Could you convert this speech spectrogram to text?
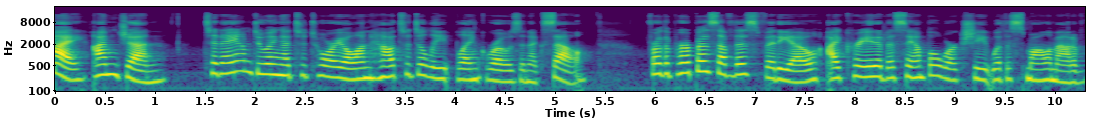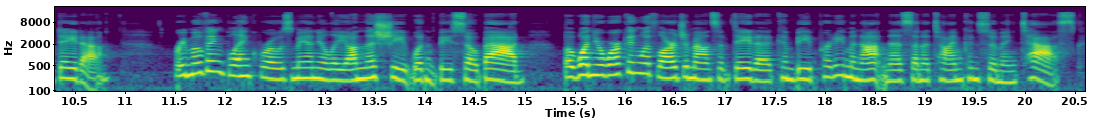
Hi, I'm Jen. Today I'm doing a tutorial on how to delete blank rows in Excel. For the purpose of this video, I created a sample worksheet with a small amount of data. Removing blank rows manually on this sheet wouldn't be so bad, but when you're working with large amounts of data, it can be pretty monotonous and a time-consuming task.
